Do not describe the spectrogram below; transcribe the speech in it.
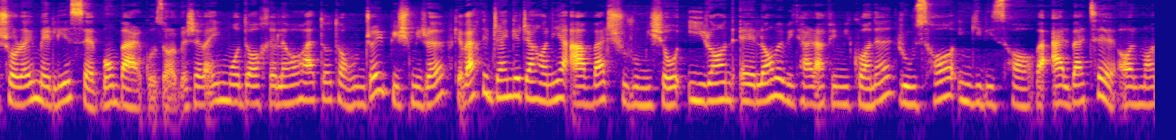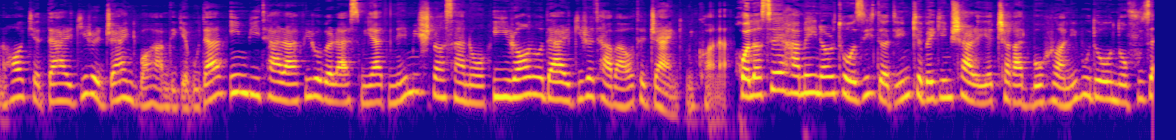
شورای ملی سوم برگزار بشه و این مداخله حتی تا اونجایی پیش میره که وقتی جنگ جهانی اول شروع میشه و ایران اعلام بیطرفی می‌کنه روزها انگلیسها و البته آلمانها که درگیر جنگ با هم دیگه بودن این بیطرفی رو به رسمیت نمی‌شناسن و ایران رو درگیر تبعات جنگ می‌کنن. خلاصه همه اینا رو توضیح دادیم که بگیم شرایط چقدر بحرانی بوده و نفوذ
